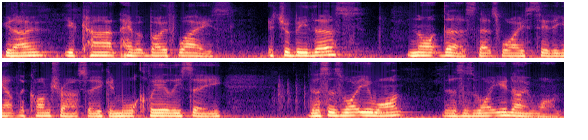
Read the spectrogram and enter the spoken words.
You know, you can't have it both ways. It should be this, not this. That's why he's setting up the contrast so you can more clearly see this is what you want, this is what you don't want.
